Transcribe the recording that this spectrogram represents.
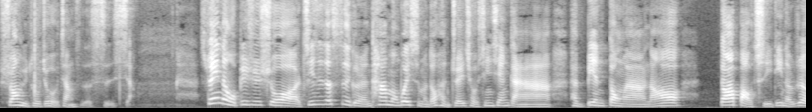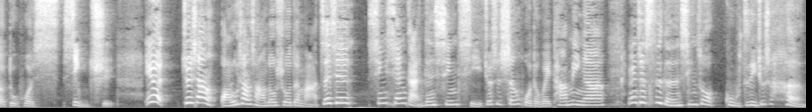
双鱼座就有这样子的思想，所以呢，我必须说，其实这四个人他们为什么都很追求新鲜感啊，很变动啊，然后都要保持一定的热度或兴趣，因为。就像网络上常常都说的嘛，这些新鲜感跟新奇就是生活的维他命啊。因为这四个人星座骨子里就是很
